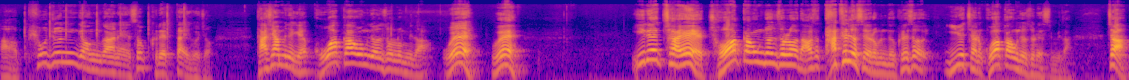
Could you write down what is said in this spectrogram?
아, 표준 경관에서 그랬다 이거죠. 다시 한번 얘기해요. 고압가공전선로입니다. 왜? 왜? 1회차에 저압가공전설로 나와서 다 틀렸어요, 여러분들. 그래서 2회차는 고압가공전설을 했습니다. 자,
